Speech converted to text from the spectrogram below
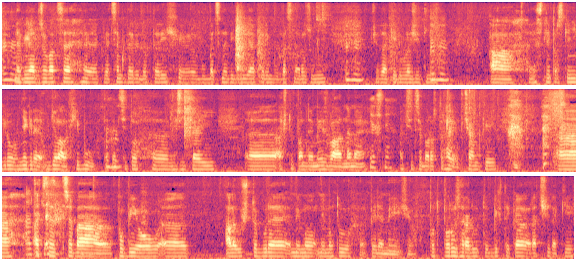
uh-huh. Nevyjadřovat se k věcem, který, do kterých vůbec nevidí a kterým vůbec nerozumí, uh-huh. že to je taky důležitý. Uh-huh. A jestli prostě někdo někde udělal chybu, tak uh-huh. ať si to vyříkají až tu pandemii zvládneme. Jasně. Ať si třeba roztrhají občanky, ať se třeba pobijou, ale už to bude mimo, mimo tu epidemii. Že jo. Podporu z hradu to bych teďka radši taky,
